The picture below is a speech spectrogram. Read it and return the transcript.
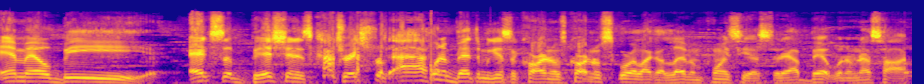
MLB exhibition is contract. I wouldn't bet them against the Cardinals. Cardinals scored like 11 points yesterday. I bet with them. That's hot.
